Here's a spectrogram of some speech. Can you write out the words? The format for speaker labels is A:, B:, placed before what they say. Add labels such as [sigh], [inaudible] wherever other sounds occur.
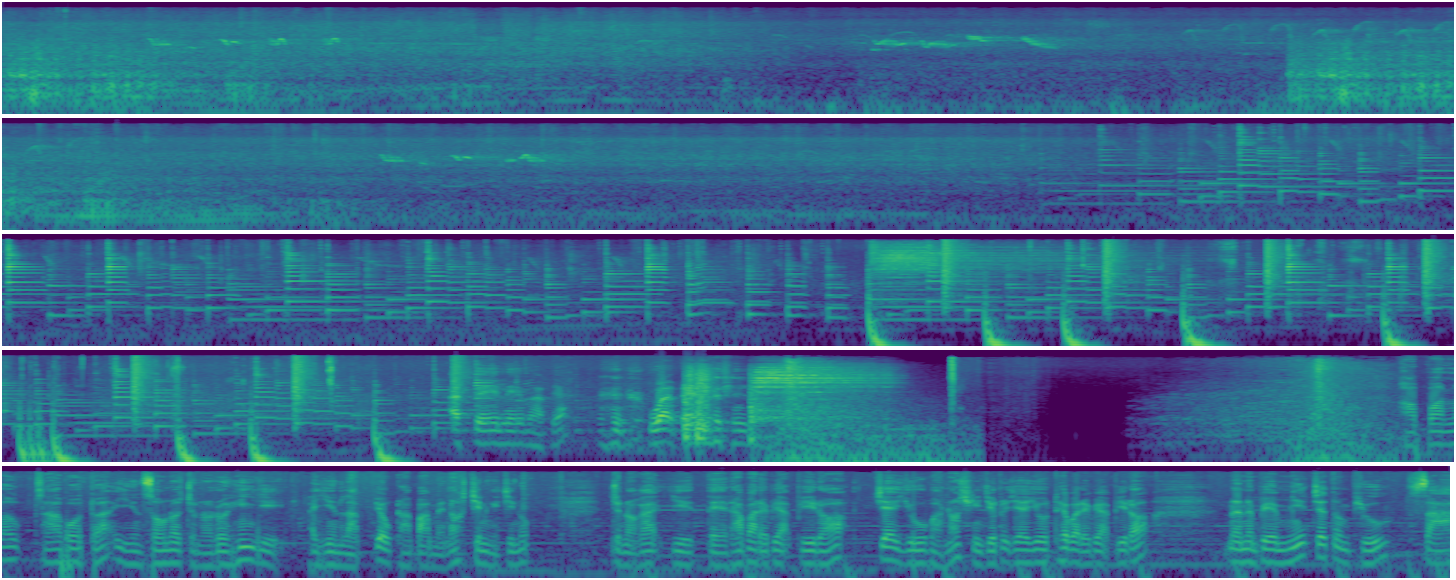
A: အ သေးလေးပါဗျာဝက်သေးလေးချင်းဟပါလောက်စားဖို့တော့အရင်ဆုံးတော့ကျွန်တော်တို့ဟင်းကြီးအရင်လာပြုတ်ထားပါမယ်နော်ချင်းငယ်ချင်းတို့ကျွန်တော်ကရေတည်ထားပါတယ်ဗျပြီးတော့ကြက်ရိုးပါနော်ချင်းချင်းတို့ကြက်ရိုးထည့်ပါတယ်ဗျပြီးတော့နန္ဒပေမြင့်ကြက်သွန်ဖြူစာ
